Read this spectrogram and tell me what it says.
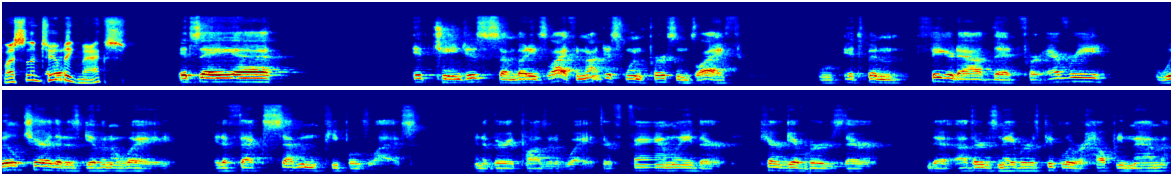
Less than two Big Macs. it's a uh, it changes somebody's life and not just one person's life. It's been figured out that for every wheelchair that is given away it affects seven people's lives in a very positive way. Their family their caregivers their the others neighbors people who are helping them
